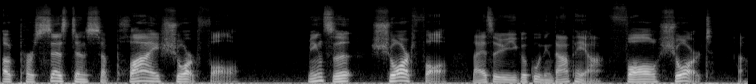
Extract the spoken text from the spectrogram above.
a persistent supply shortfall，名词 shortfall。来自于一个固定搭配啊，fall short 啊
